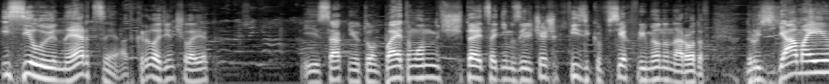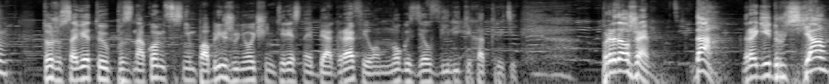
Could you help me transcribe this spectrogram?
и силу инерции открыл один человек. Исаак Ньютон. Поэтому он считается одним из величайших физиков всех времен и народов. Друзья мои, тоже советую познакомиться с ним поближе. У него очень интересная биография, он много сделал великих открытий. Продолжаем. Да, дорогие друзья,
